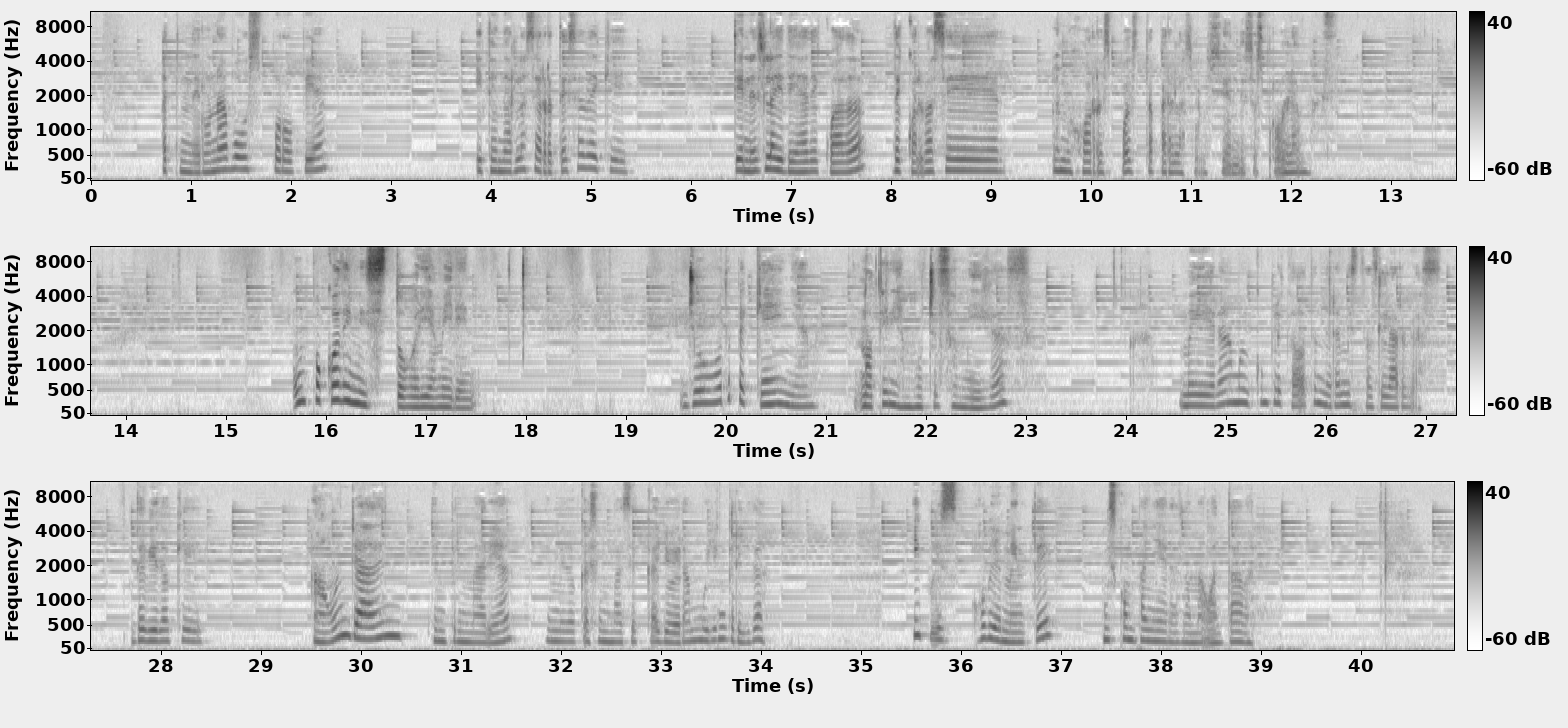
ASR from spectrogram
a tener una voz propia y tener la certeza de que tienes la idea adecuada de cuál va a ser la mejor respuesta para la solución de esos problemas. Un poco de mi historia, miren. Yo de pequeña no tenía muchas amigas me era muy complicado tener amistades largas, debido a que aún ya en, primaria, en mi educación básica, yo era muy engreída. Y pues obviamente mis compañeras no me aguantaban.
